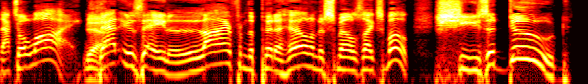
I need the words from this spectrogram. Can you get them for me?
that's a lie. Yeah. That is a lie from the pit of hell, and it smells like smoke. She's a dude.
